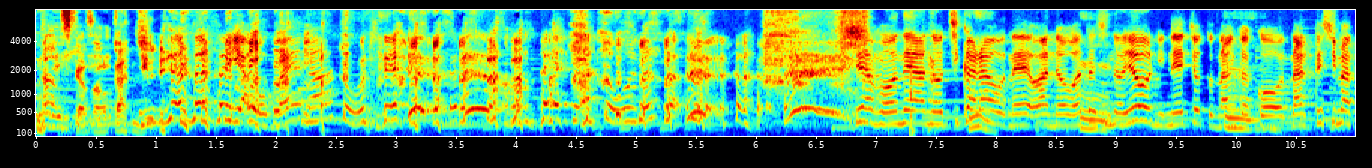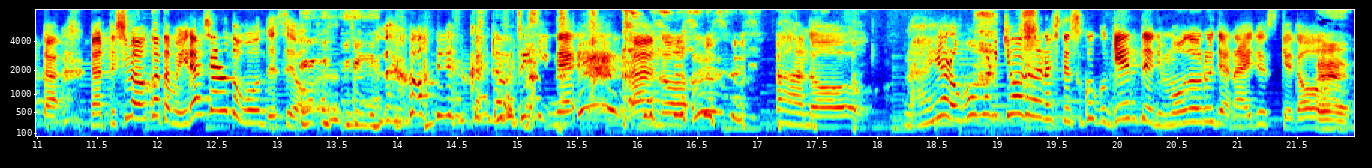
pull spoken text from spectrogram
なんすか、その感じ？いや、ほんまやなと思って。ほんまやなと思いました。いや、もうね、あの、力をね、あの、私のようにね、ちょっとなんかこう、なってしまった、なってしまう方もいらっしゃると思うんですよ。そういう方はぜひね、あの、あの、なんやろ、ほんまに今日の話ってすごく原点に戻るじゃないですけど、え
